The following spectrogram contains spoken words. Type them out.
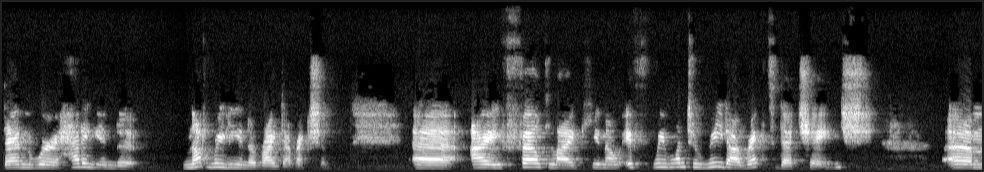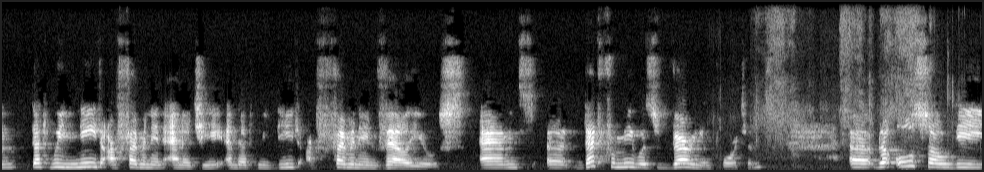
then we're heading in the not really in the right direction. Uh, I felt like, you know, if we want to redirect that change, um, that we need our feminine energy and that we need our feminine values. And uh, that for me was very important. Uh, but also the,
